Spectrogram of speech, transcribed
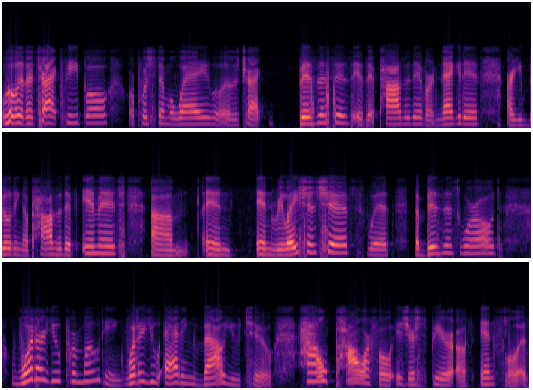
Will it attract people or push them away? Will it attract businesses? Is it positive or negative? Are you building a positive image um, in in relationships with the business world? What are you promoting? What are you adding value to? How powerful is your sphere of influence?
